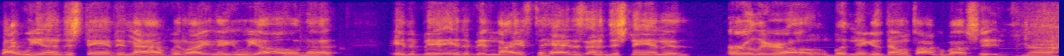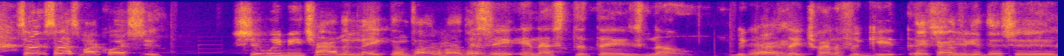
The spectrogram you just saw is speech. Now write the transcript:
Like we understand it now, but like nigga, we old enough. It'd have been it'd have been nice to have this understanding earlier on, but niggas don't talk about shit. Nah, So so that's my question. Should we be trying to make them talk about that See, shit? and that's the things, no. Because Right. they trying to forget that shit. They trying shit. to forget that shit.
